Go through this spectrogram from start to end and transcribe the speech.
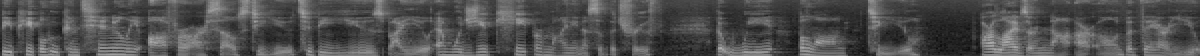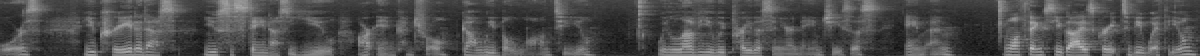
be people who continually offer ourselves to you to be used by you? And would you keep reminding us of the truth that we belong to you? Our lives are not our own, but they are yours. You created us, you sustain us, you are in control. God, we belong to you. We love you. We pray this in your name, Jesus. Amen. Well, thanks, you guys. Great to be with you.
